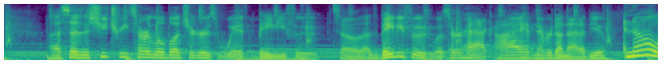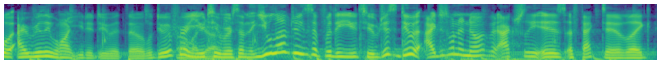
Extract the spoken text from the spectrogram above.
Uh, says that she treats her low blood sugars with baby food. So uh, the baby food was her hack. I have never done that. Have you? No, I really want you to do it though. Do it for Oh a YouTube gosh. or something. You love doing stuff for the YouTube. Just do it. I just want to know if it actually is effective, like,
